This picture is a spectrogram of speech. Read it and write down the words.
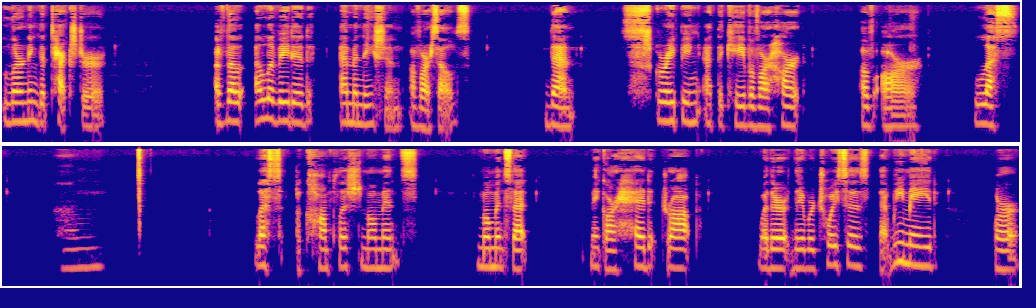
learning the texture of the elevated emanation of ourselves than scraping at the cave of our heart of our less um, less accomplished moments, moments that make our head drop, whether they were choices that we made or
